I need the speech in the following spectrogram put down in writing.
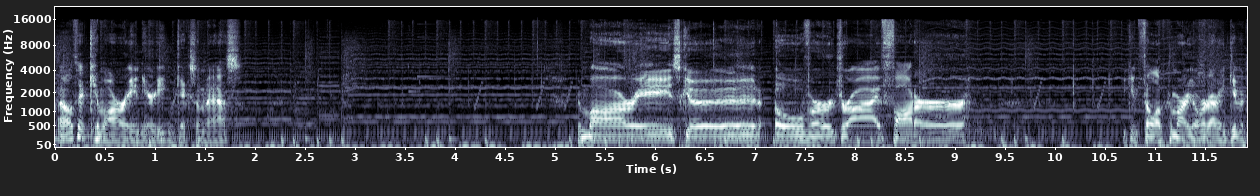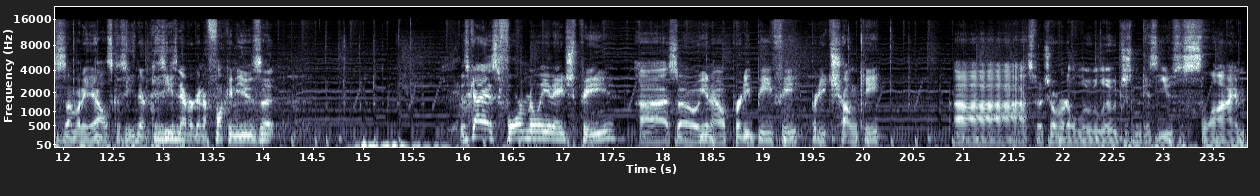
I'll take Kimahri in here. He can kick some ass. Kimahri's good. Overdrive fodder. You can fill up Kimahri Overdrive and give it to somebody else, because ne he's never gonna fucking use it. This guy has 4 million HP, uh, so, you know, pretty beefy, pretty chunky. Uh, switch over to Lulu, just in case he uses slime.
